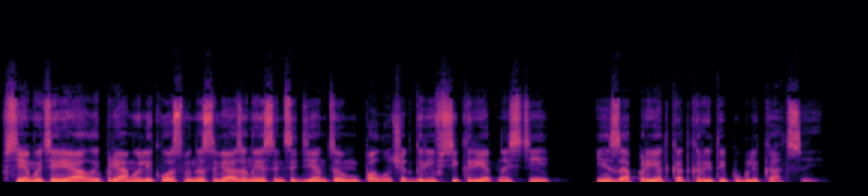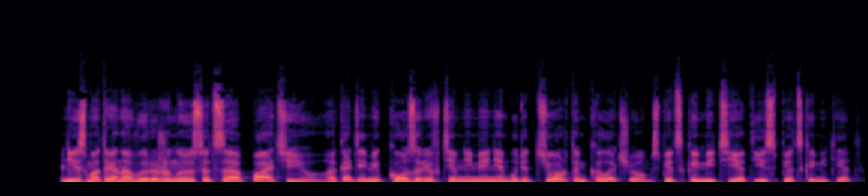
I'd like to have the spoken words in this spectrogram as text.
Все материалы, прямо или косвенно связанные с инцидентом, получат гриф секретности и запрет к открытой публикации. Несмотря на выраженную социопатию, академик Козырев, тем не менее, будет тертым калачом. Спецкомитет есть спецкомитет.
